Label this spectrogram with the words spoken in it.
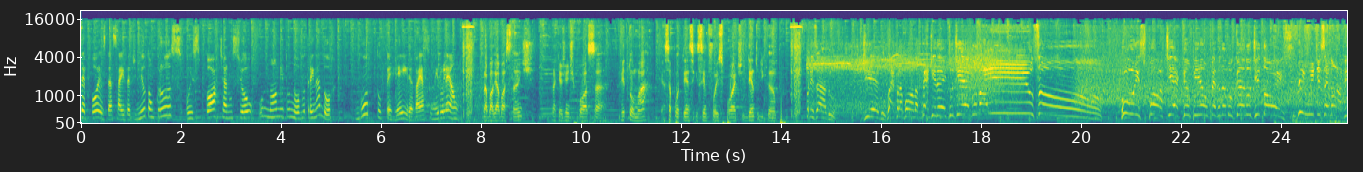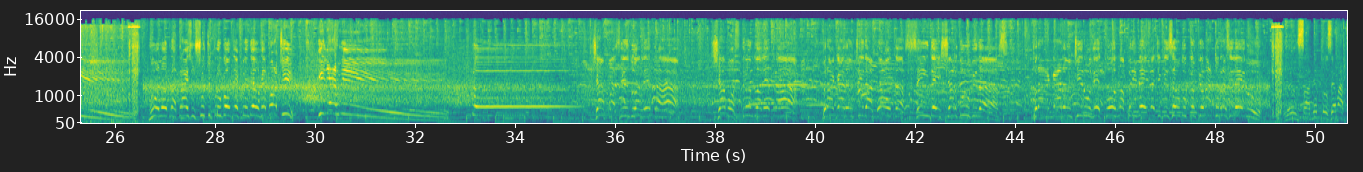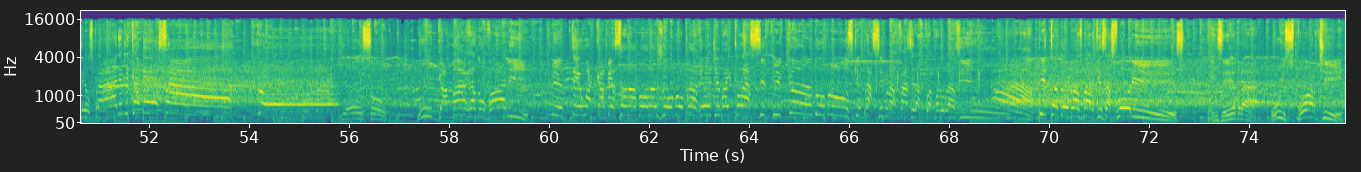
depois da saída de Milton Cruz, o esporte anunciou o nome do novo treinador. Guto Ferreira vai assumir o Leão. Trabalhar bastante para que a gente possa retomar essa potência que sempre foi esporte dentro de campo. Autorizado. Diego vai para a bola, pé direito, Diego Maílson! O esporte é campeão pernambucano de 2019. Rolou para trás, o chute para o gol, defendeu o rebote. Guilherme! Gol! Já fazendo a letra A, já mostrando a letra A, para garantir a volta sem deixar dúvidas, para garantir o retorno à primeira divisão do Campeonato Brasileiro. Lançamento do Zé Matheus para a área de cabeça! O Gamarra do Vale, meteu a cabeça na bola, jogou para a rede, vai classificando o Brusque para a segunda fase da Copa do Brasil. Ah, Pita Douglas Marques das Flores. Tem zebra, o esporte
